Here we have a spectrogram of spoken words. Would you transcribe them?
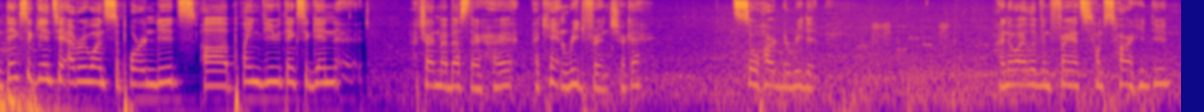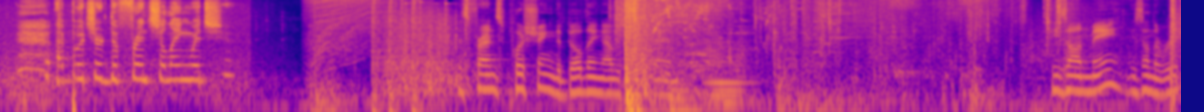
And thanks again to everyone supporting, dudes. Uh, Plainview, thanks again. I tried my best there, alright? I can't read French, okay? It's so hard to read it. I know I live in France. I'm sorry, dude. I butchered the French language. His friend's pushing the building I was just in. He's on me. He's on the roof.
